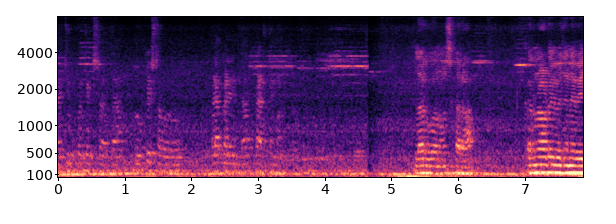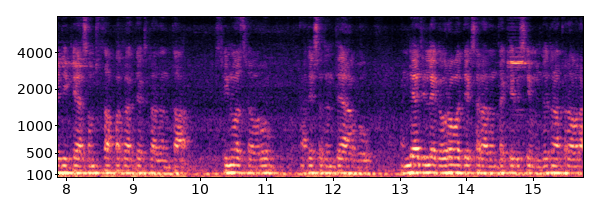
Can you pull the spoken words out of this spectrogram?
ರಾಜ್ಯ ಉಪಾಧ್ಯಕ್ಷರಾದ ಲೋಕೇಶ್ ಅವರು ಕಳಕಳಿಯಿಂದ ಪ್ರಾರ್ಥನೆ ಮಾಡ್ತಾರೆ ಎಲ್ಲರಿಗೂ ನಮಸ್ಕಾರ. ಕರ್ನಾಟಕ ಯೋಜನೆ ವೇದಿಕೆಯ ಸಂಸ್ಥಾಪಕ ಅಧ್ಯಕ್ಷರಾದಂಥ ಶ್ರೀನಿವಾಸ್ ಅವರು ಆದೇಶದಂತೆ ಹಾಗೂ ಮಂಡ್ಯ ಜಿಲ್ಲೆ ಗೌರವಾಧ್ಯಕ್ಷರಾದಂಥ ಕೆ ಬಿ ಸಿ ಮಂಜುನಾಥರವರ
